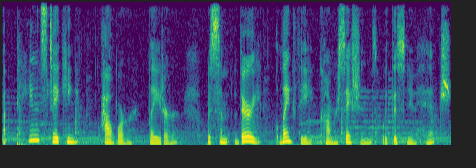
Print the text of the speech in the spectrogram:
A painstaking hour later, with some very lengthy conversations with this new hitch,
